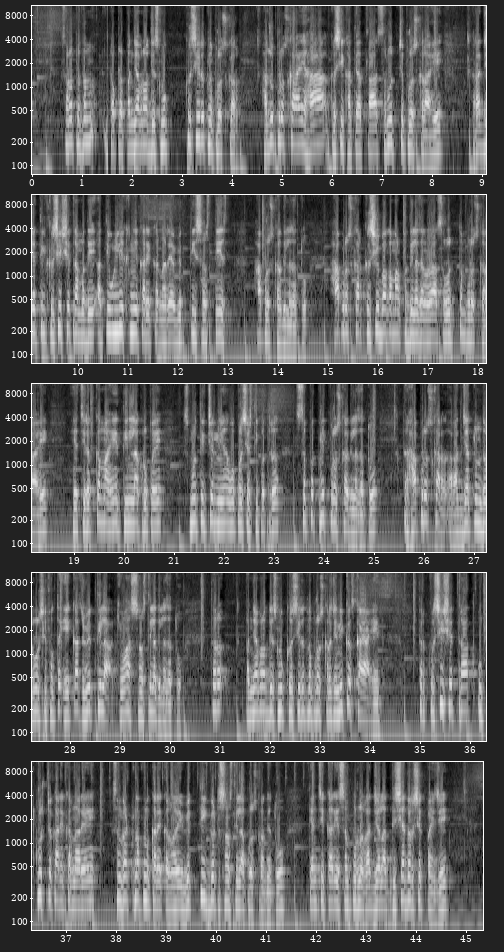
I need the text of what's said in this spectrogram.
सर्वप्रथम डॉक्टर पंजाबराव देशमुख कृषीरत्न पुरस्कार. हा जो पुरस्कार आहे हा कृषी खात्यातला सर्वोच्च पुरस्कार आहे. राज्यातील कृषी क्षेत्रामध्ये अतिउल्लेखनीय कार्य करणाऱ्या व्यक्ती संस्थेस हा पुरस्कार दिला जातो. हा पुरस्कार कृषी विभागामार्फत दिला जाणारा सर्वोत्तम पुरस्कार आहे. याची रक्कम आहे तीन लाख रुपये. स्मृतिचिन्ह व प्रशस्तीपत्र सपत्निक पुरस्कार दिला जातो. तर हा पुरस्कार राज्यातून दरवर्षी फक्त एकाच व्यक्तीला किंवा संस्थेला दिला जातो. तर पंजाबराव देशमुख कृषीरत्न पुरस्काराचे निकष काय आहेत? तर कृषी क्षेत्रात उत्कृष्ट कार्य करणारे संघटनात्मक कार्य करणारे व्यक्ती गट संस्थेला पुरस्कार देतो. त्यांचे कार्य संपूर्ण राज्याला दिशादर्शक पाहिजे.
